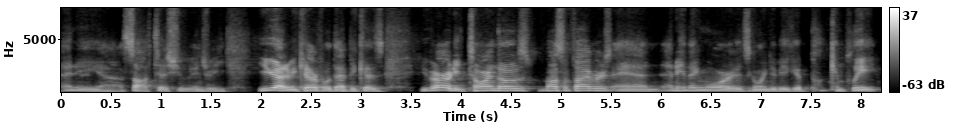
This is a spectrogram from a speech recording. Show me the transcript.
any uh, soft tissue injury, you got to be careful with that because you've already torn those muscle fibers, and anything more is going to be complete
